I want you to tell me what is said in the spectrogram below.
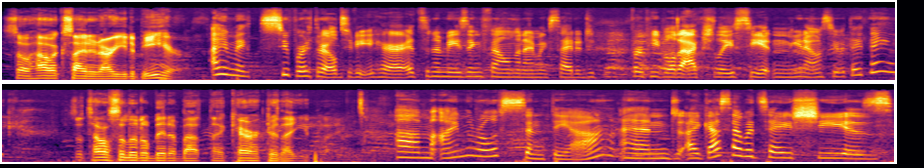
So, how excited are you to be here? I'm super thrilled to be here. It's an amazing film, and I'm excited to, for people to actually see it and you know see what they think. So, tell us a little bit about the character that you play. Um, I'm the role of Cynthia, and I guess I would say she is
